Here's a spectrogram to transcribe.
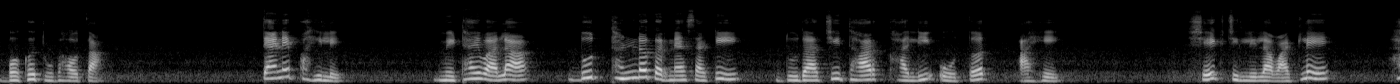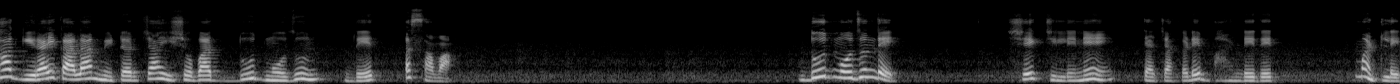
बघत उभा होता. त्याने पाहिले मिठाईवाला दूध थंड करण्यासाठी दुधाची धार खाली ओतत आहे. शेख चिल्लीला वाटले हा गिराईकाला मीटरच्या हिशोबात दूध मोजून देत असावा. दूध मोजून दे. शेख चिल्लीने त्याच्याकडे भांडे देत म्हटले.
